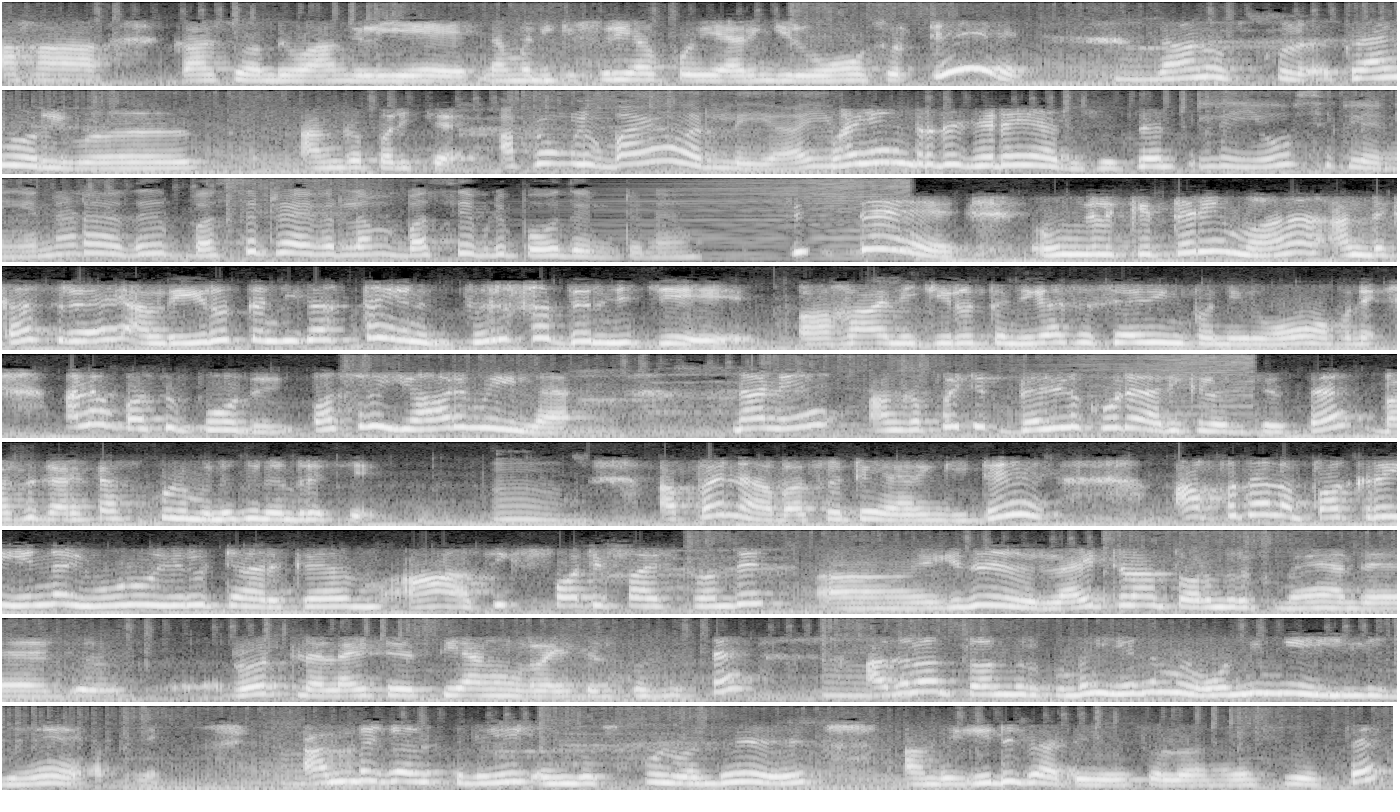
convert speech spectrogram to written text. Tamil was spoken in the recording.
ஆஹா காசு வந்து வாங்கலையே. நம்ம இன்னைக்கு ஃப்ரீயா போய் இறங்கிடுவோம் சொல்லிட்டு நானும் ஸ்கூல் கிளாங்கூர் அங்க படிச்சேன் அப்புறம் உங்களுக்கு பயம் வரலையா? பயம்ன்றது கிடையாது சிஸ்டர் இல்ல யோசிக்கல நீ. என்னடா அது பஸ் டிரைவர் இல்லாம பஸ் எப்படி போகுதுன்ட்டுன்னு. சிஸ்டர் உங்களுக்கு தெரியுமா? அந்த காசுல அந்த இருபத்தஞ்சு காசு தான் எனக்கு பெருசா தெரிஞ்சிச்சு. ஆஹா இன்னைக்கு இருபத்தஞ்சு காசு சேவிங் பண்ணிடுவோம் அப்படின்னு. ஆனா பஸ் போகுது. பஸ்ல யாருமே இல்ல. நானு அங்க போயிட்டு பெல்லு கூட அடிக்கல சிஸ்டர் பஸ் கரெக்டா ஸ்கூல் முன்னுக்கு நின்றுச்சு. அப்ப நான் பஸ் விட்டு இறங்கிட்டு அப்பதான் நான் பாக்குறேன் என்ன இவ்வளவு இருட்டா இருக்கு? சிக்ஸ் ஃபார்ட்டி ஃபைவ் வந்து இது லைட் எல்லாம் திறந்துருக்குமே அந்த ரோட்ல லைட் தியாங்க லைட் இருக்கும் சிஸ்டர் அதெல்லாம் திறந்துருக்குமே எதுவுமே ஒண்ணுமே இல்லையே அப்படின்னு. அந்த காலத்திலேயே எங்க ஸ்கூல் வந்து அந்த இடுகாட்டு சொல்லுவாங்க சிஸ்டர்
